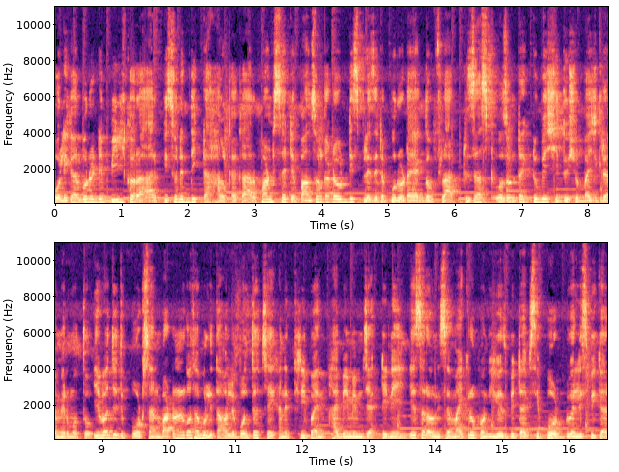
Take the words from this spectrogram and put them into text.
পলিকার্বনেটে বিল্ড করা আর পিছনের দিকটা হালকা কার ফ্রন্ট সাইডে পাঁচশোল কাটাউট ডিসপ্লে যেটা পুরোটাই একদম ফ্ল্যাট জাস্ট ওজনটা একটু বেশি, দুইশো বাইশ গ্রামের মতো। এবার যদি পোর্টস অ্যান্ড বাটনের কথা বলি, তাহলে বলতে হচ্ছে এখানে three point five M M জ্যাকটি নেই। এছাড়াও নিচে microphone USB type C port dual speaker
